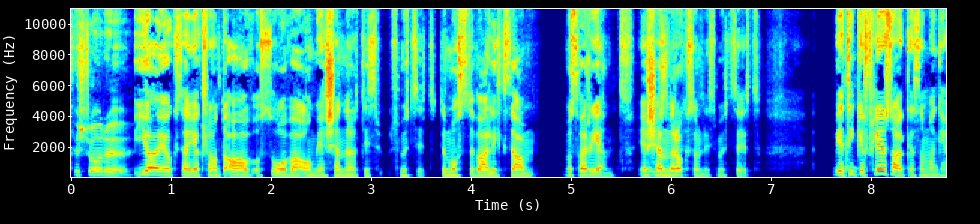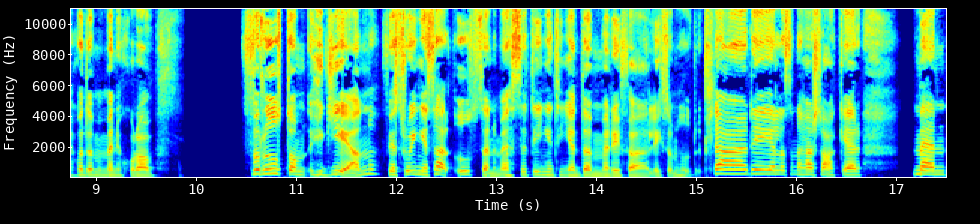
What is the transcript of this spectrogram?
Förstår du? Jag är också, så här, jag klarar inte av att sova om jag känner att det är smutsigt. Det måste vara, liksom, det måste vara rent. Jag känner Exakt. också om det är smutsigt. Jag tänker fler saker som man kanske dömer människor av. Förutom hygien, för jag tror inget så här utseendemässigt, det är ingenting jag dömer dig för liksom hur du klär dig eller såna här saker. Men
